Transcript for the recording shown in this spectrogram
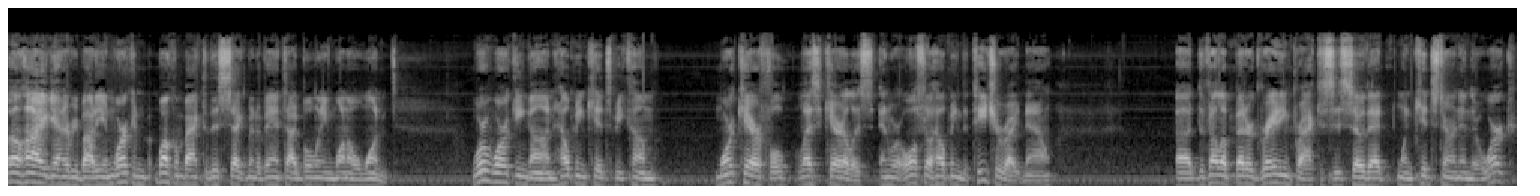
Well, hi again, everybody, and working, welcome back to this segment of Anti Bullying 101. We're working on helping kids become more careful, less careless, and we're also helping the teacher right now uh, develop better grading practices so that when kids turn in their work,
